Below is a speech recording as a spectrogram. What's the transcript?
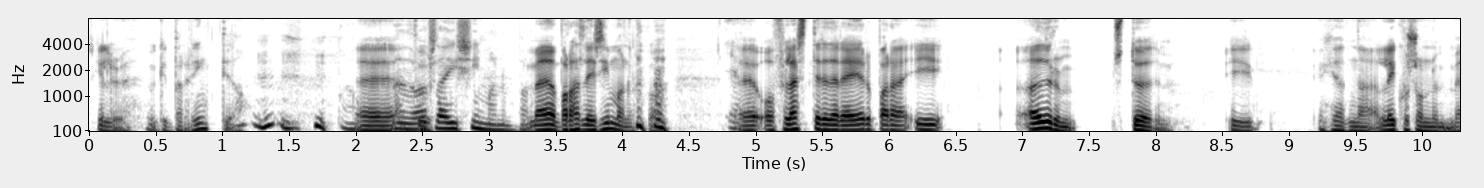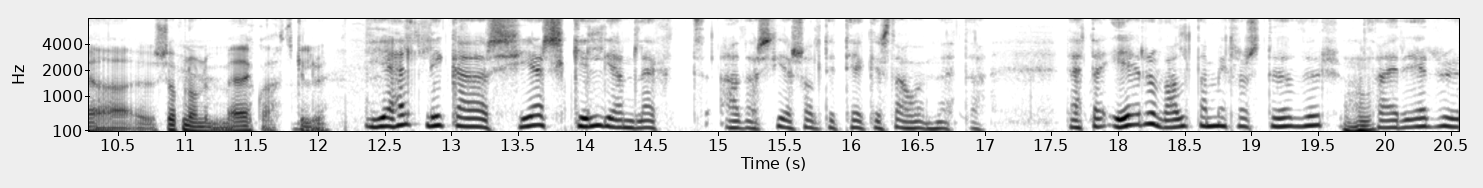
skilur við, við getum bara ringt í þá mm -hmm. uh, með alltaf í símanum bara. með bara alltaf í símanum sko. uh, og flestir þeirra eru bara í öðrum stöðum í hérna leikursónum eða söpnónum eða eitthvað, skilur við? Ég held líka að það sé skiljanlegt að það sé svolítið tekist á um þetta. Þetta eru valdamikla stöður, mm -hmm. þær eru,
